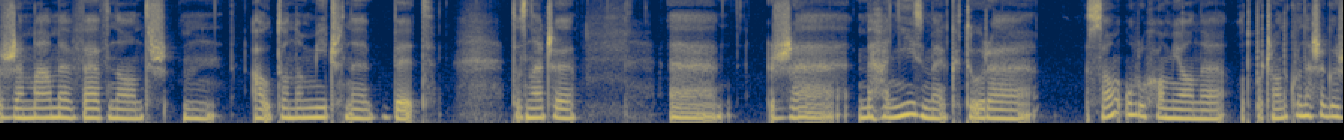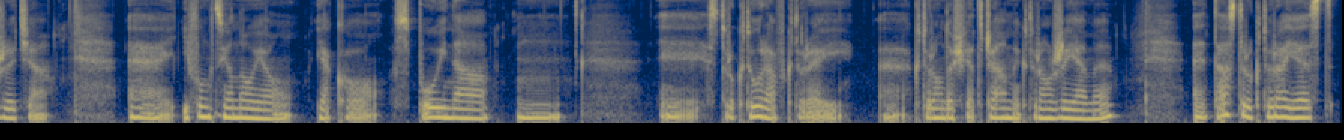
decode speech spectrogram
że mamy wewnątrz mm, autonomiczny byt. To znaczy, e, że mechanizmy, które są uruchomione od początku naszego życia e, i funkcjonują jako spójna mm, e, struktura, w której, którą doświadczamy, którą żyjemy, ta struktura jest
